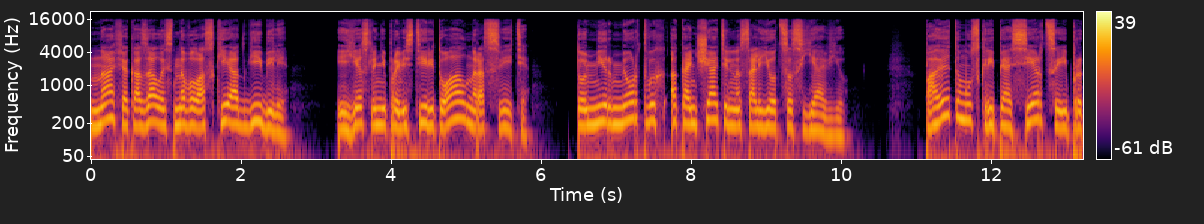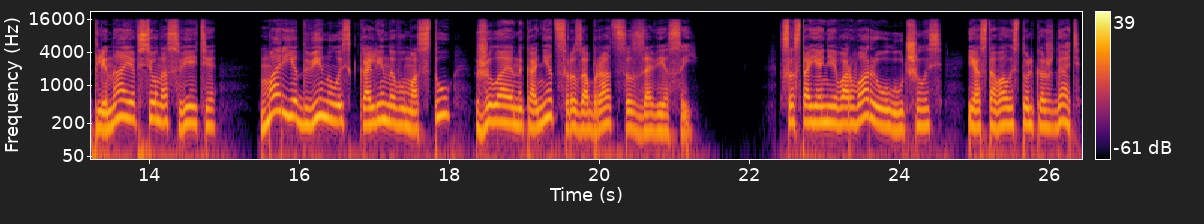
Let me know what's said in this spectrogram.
Нафь оказалась на волоске от гибели, и если не провести ритуал на рассвете, то мир мертвых окончательно сольется с явью. Поэтому, скрипя сердце и проклиная все на свете, Марья двинулась к Калинову мосту, желая, наконец, разобраться с завесой. Состояние Варвары улучшилось, и оставалось только ждать.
